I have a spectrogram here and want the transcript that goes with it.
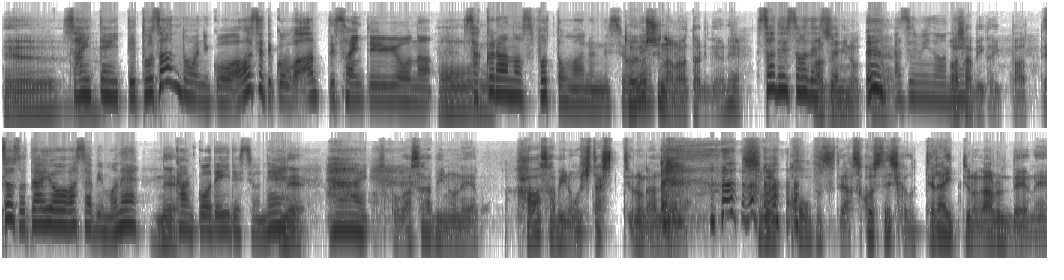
咲いていて登山道にこう合わせてこうわーって咲いているような桜のスポットもあるんですよね。豊品のあたりだよね。そうですそうです。安曇野って、ね、うん、安曇野ね。わさびがいっぱいあって。そうそう大王わさびもね、ね、観光でいいですよね。ねはい。そこわさびのね葉わさびのおひたしっていうのがね すごい好物であそこしてしか売ってないっていうのがあるんだよね。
